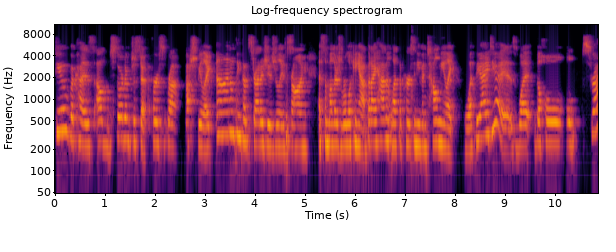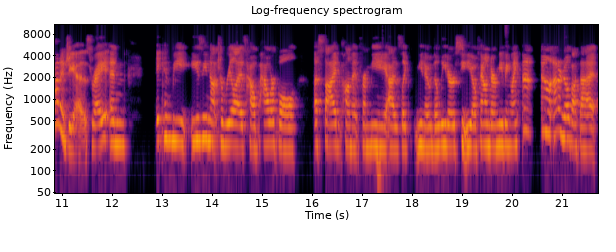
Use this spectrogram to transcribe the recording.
to because I'll sort of just at first brush be like, oh, I don't think that strategy is really as strong as some others were looking at, but I haven't let the person even tell me like what the idea is, what the whole strategy is, right? And it can be easy not to realize how powerful a side comment from me as like, you know, the leader, CEO, founder, me being like, eh, I don't know about that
